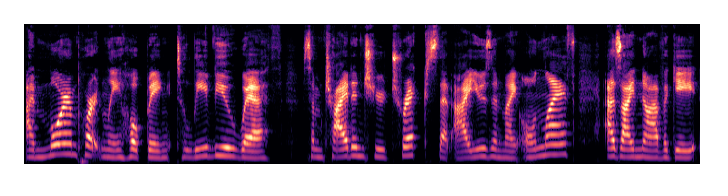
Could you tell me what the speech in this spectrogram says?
I'm more importantly hoping to leave you with some tried and true tricks that I use in my own life as I navigate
